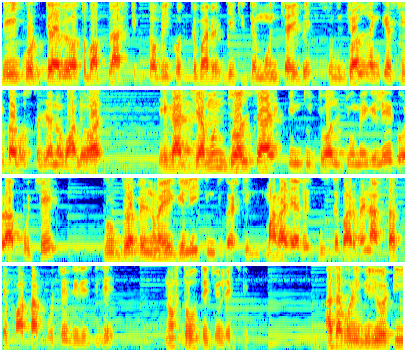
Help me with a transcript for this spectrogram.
এই করতে হবে অথবা প্লাস্টিক টবেই করতে পারে যেটিতে মন চাইবে। শুধু জল নিকাশি ব্যবস্থা যেন ভালো হয়। এ গাছ যেমন জল চায়, কিন্তু জল জমে গেলে গোড়া পচে রুট রটেন হয়ে গেলেই কিন্তু গাছটি মারা যাবে। বুঝতে পারবেন, আস্তে আস্তে পাতা পচে ধীরে ধীরে নষ্ট হতে চলেছে। আশা করি ভিডিওটি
